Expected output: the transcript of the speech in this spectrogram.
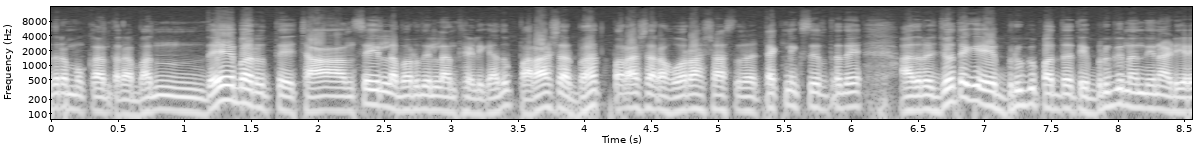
ಅದರ ಮುಖಾಂತರ ಬಂದೇ ಬರುತ್ತೆ. ಚಾನ್ಸೇ ಇಲ್ಲ, ಬರೋದಿಲ್ಲ ಅಂತ ಹೇಳಿ. ಅದು ಪರಾಶರ, ಬೃಹತ್ ಪರಾಶರ ಹೋರಾಶಾಸ್ತ್ರದ ಟೆಕ್ನಿಕ್ಸ್ ಇರ್ತದೆ. ಅದರ ಜೊತೆಗೆ ಭೃಗು ಪದ್ಧತಿ, ಭೃಗು ನಂದಿನಾಡಿಯ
